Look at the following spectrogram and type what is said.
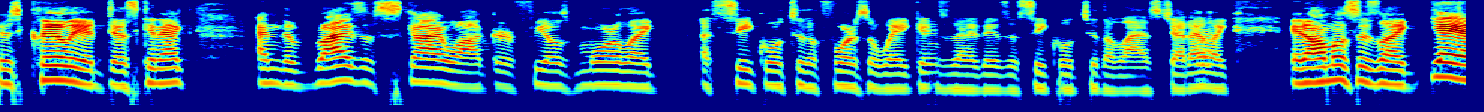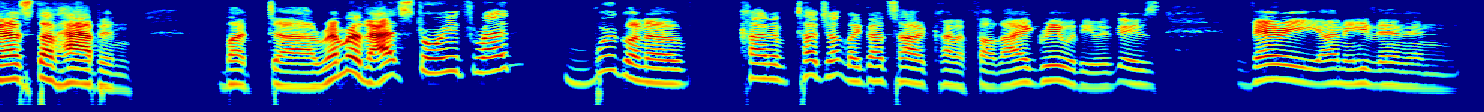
There's clearly a disconnect, and the Rise of Skywalker feels more like a sequel to The Force Awakens than it is a sequel to The Last Jedi. Right. Like it almost is like, yeah, yeah, that stuff happened, but uh, remember that story thread? We're gonna kind of touch on like that's how it kind of felt. I agree with you. It, it was very uneven, and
